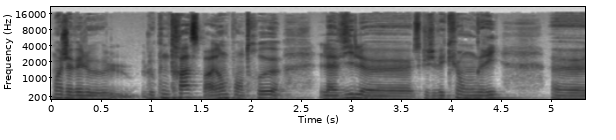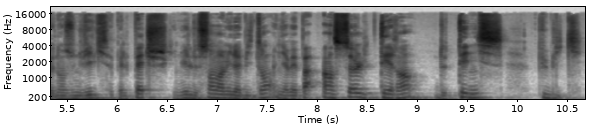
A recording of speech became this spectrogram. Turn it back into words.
Moi, j'avais le, le, contraste, par exemple, entre la ville, euh, parce que j'ai vécu en Hongrie, euh, dans une ville qui s'appelle Pech, qui est une ville de 120 000 habitants. Il n'y avait pas un seul terrain de tennis public.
